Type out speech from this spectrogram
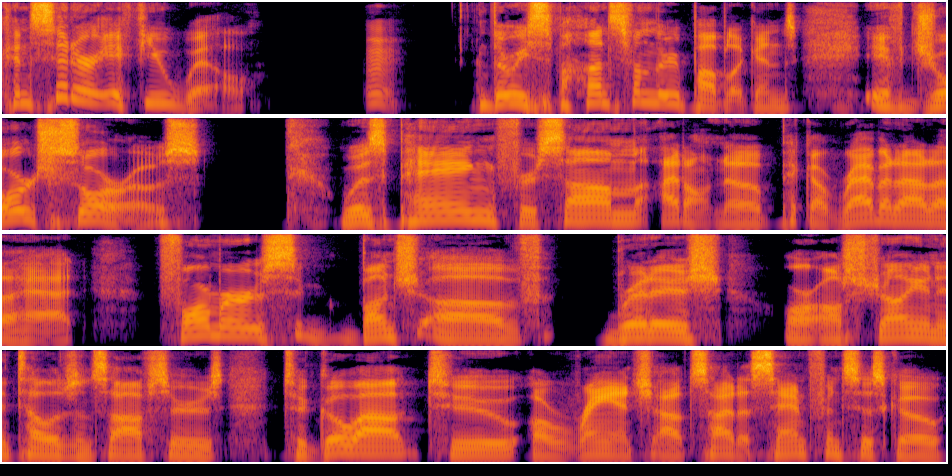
Consider, if you will, Mm. the response from the Republicans if George Soros was paying for some, I don't know, pick a rabbit out of the hat, former bunch of British or Australian intelligence officers to go out to a ranch outside of San Francisco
